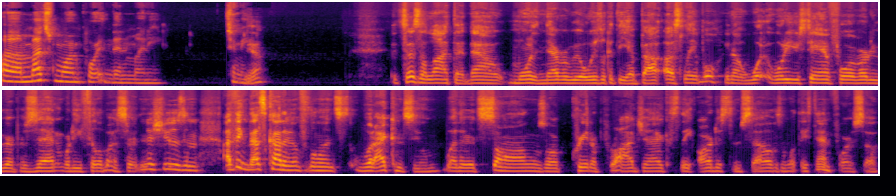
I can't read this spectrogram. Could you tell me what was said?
uh, much more important than money to me. Yeah. It says a lot that now more than ever we always look at the about us label. You know what, what do you stand for? What do you represent? What do you feel about certain issues? And i think that's kind of influenced what i consume whether it's songs or creative projects the artists themselves and what they stand for. So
